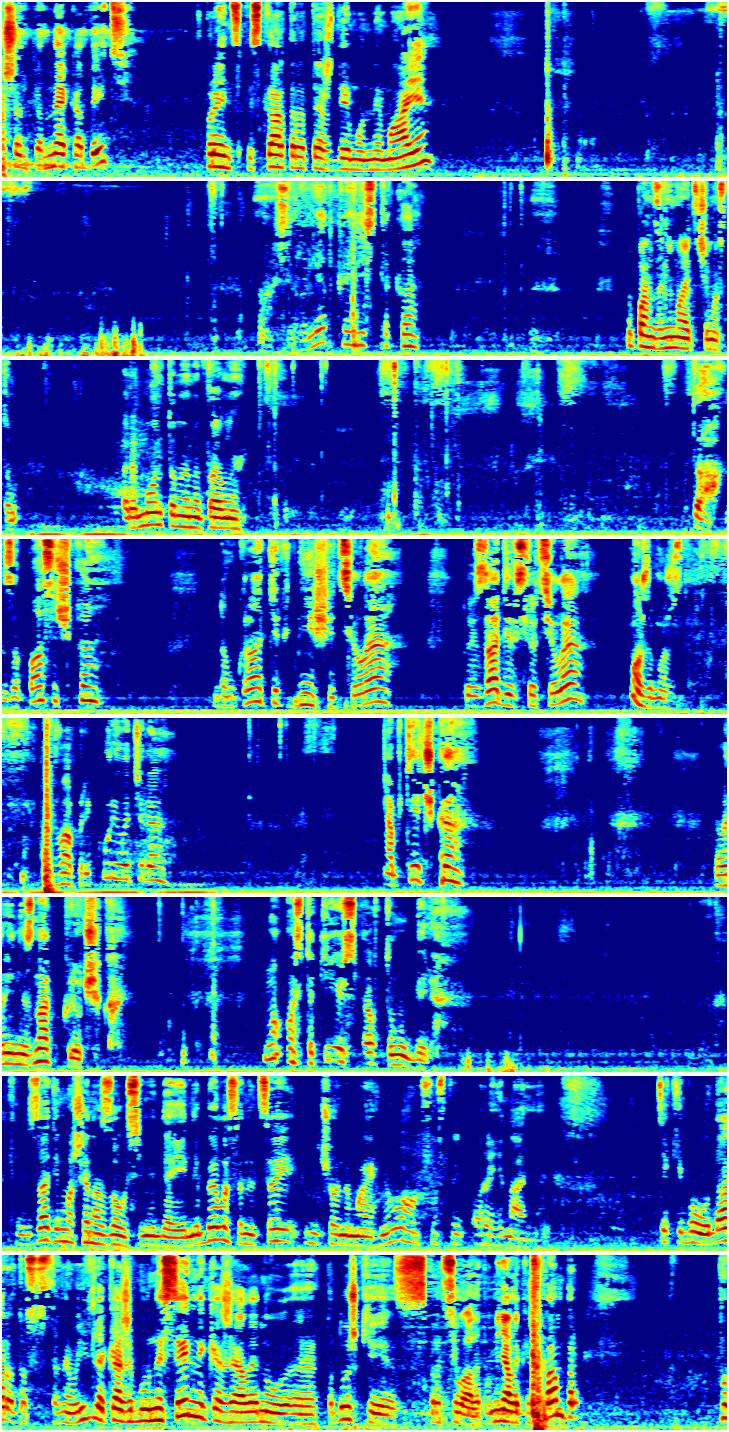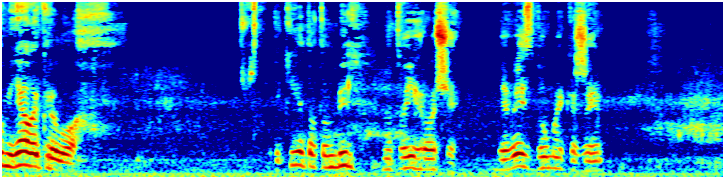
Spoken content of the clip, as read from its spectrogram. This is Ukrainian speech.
машинка не кадить. В принципі, з картера теж диму немає. Ось рулетка є така. Ну, пан займається чимось там ремонтами, напевне. Так, запасочка, домкратик, дніще ціле. Тобто ззаді все ціле. Може, може стати. Два прикуривателя. Аптечка. Аварійний знак, ключик. Ну, ось такий ось автомобіль. Ззаді машина зовсім ідеї не билася, не цей, нічого немає гнилого, все стоїть оригінальне. Тільки був удар, то зі сторони водителя, каже, був не сильний, каже, але ну, е, подушки спрацювали. Поміняли каже, бампер, поміняли крило. Такий от автомобіль на твої гроші. Дивись, думай, кажи.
